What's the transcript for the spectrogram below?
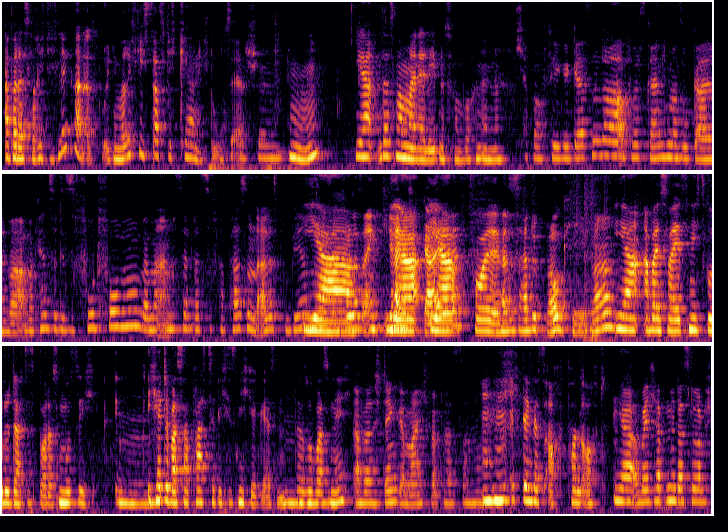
Aber das war richtig lecker, das Brötchen. War richtig saftig kernig, du. sehr schön. Mhm. Ja, das war mein Erlebnis vom Wochenende. Ich habe auch viel gegessen da, obwohl es gar nicht mal so geil war. Aber kennst du dieses Food FOMO, wenn man Angst hat, was zu verpassen und alles probieren muss, Ja, obwohl das eigentlich gar ja, nicht geil ja, ist? voll. Also es hat, war okay, ne? ja, aber es war jetzt nichts, wo du dachtest, boah, das muss ich. Mhm. Ich hätte was verpasst, hätte ich es nicht gegessen. Da sowas nicht. Aber ich denke immer, ich verpasse noch. Mhm, ich denke das auch voll oft. Ja, aber ich habe mir das, glaube ich,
